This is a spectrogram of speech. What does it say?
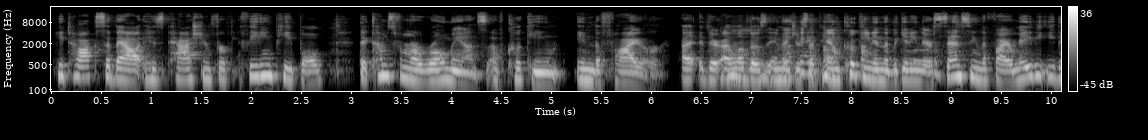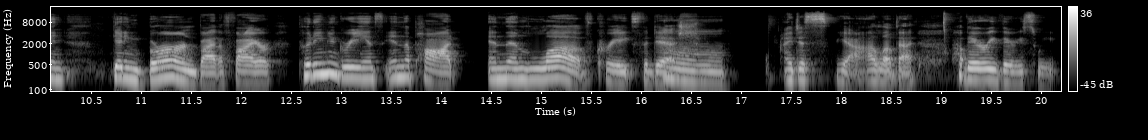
He talks about his passion for feeding people that comes from a romance of cooking in the fire. Uh, there, I love those images of him cooking in the beginning there, sensing the fire, maybe even getting burned by the fire, putting ingredients in the pot, and then love creates the dish. I just, yeah, I love that. Very, very sweet.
